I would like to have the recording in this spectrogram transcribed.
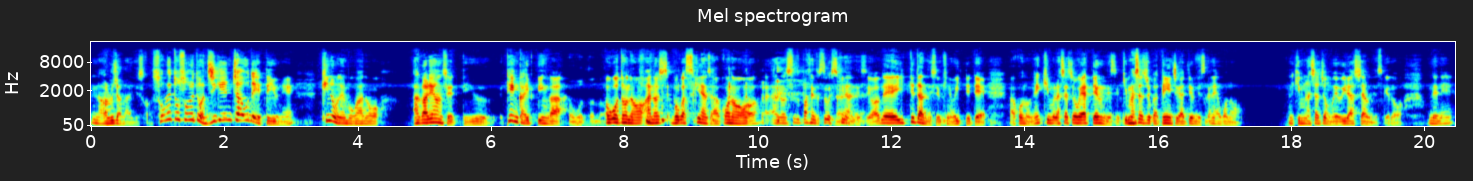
なるじゃないですか。それとそれとは次元ちゃうでっていうね。昨日ね、僕あの、アガレアンセっていう、天下一品が、おごとの。おごとの、あの、僕は好きなんですよ。この、あの、スーパーセントすごい好きなんですよ。で、行ってたんですよ。昨日行ってて。あ、このね、木村社長がやってるんですよ。木村社長が天一がやってるんですかね、この。で木村社長もいらっしゃるんですけど。でね、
